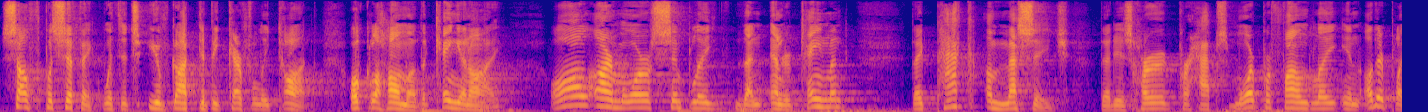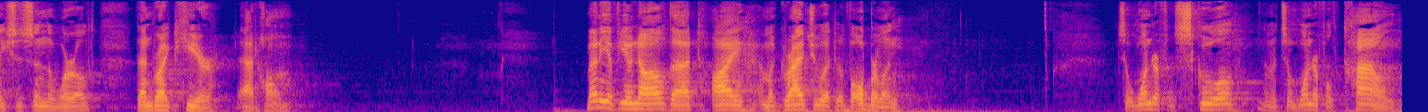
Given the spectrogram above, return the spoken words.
South Pacific with its You've Got to Be Carefully Taught, Oklahoma, The King and I, all are more simply than entertainment. They pack a message that is heard perhaps more profoundly in other places in the world than right here at home. Many of you know that I am a graduate of Oberlin it's a wonderful school and it's a wonderful town.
